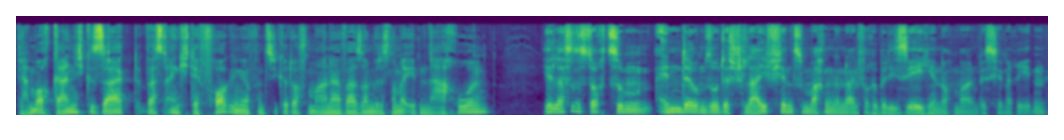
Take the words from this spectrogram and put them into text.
Wir haben auch gar nicht gesagt, was eigentlich der Vorgänger von Secret of Mana war. Sollen wir das nochmal eben nachholen? Ja, lass uns doch zum Ende, um so das Schleifchen zu machen und einfach über die Serie nochmal ein bisschen reden.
